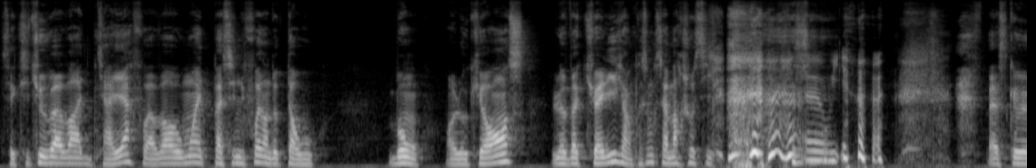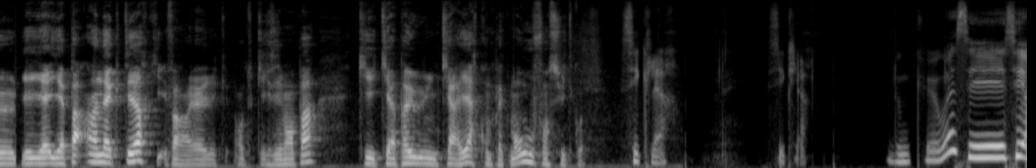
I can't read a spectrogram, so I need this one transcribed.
c'est que si tu veux avoir une carrière, il faut avoir au moins être passé une fois dans Doctor Who. Bon, en l'occurrence, Love Actually, j'ai l'impression que ça marche aussi. euh, oui. Parce que il n'y a, pas un acteur, qui, enfin, en tout cas quasiment pas, qui n'a pas eu une carrière complètement ouf ensuite, quoi. C'est clair. C'est clair. Donc euh, ouais, c'est c'est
